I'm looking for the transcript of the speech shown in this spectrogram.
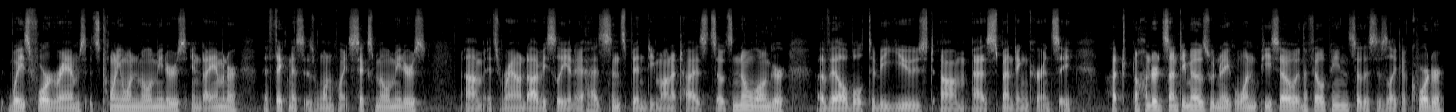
It weighs 4 grams. It's 21 millimeters in diameter. The thickness is 1.6 millimeters. Um, it's round, obviously, and it has since been demonetized, so it's no longer available to be used um, as spending currency. Uh, 100 sentimos would make one peso in the Philippines, so this is like a quarter.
